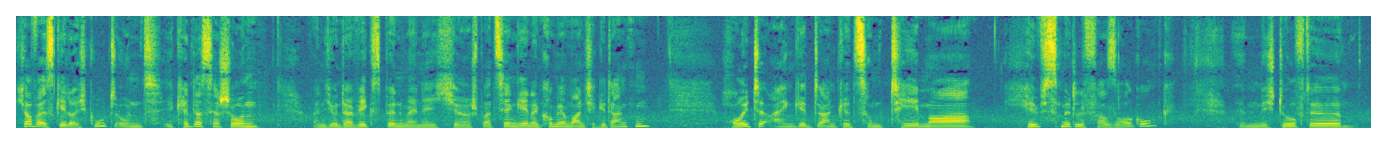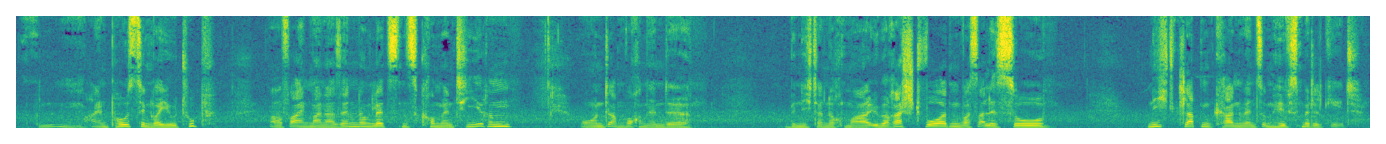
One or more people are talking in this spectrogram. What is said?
ich hoffe, es geht euch gut und ihr kennt das ja schon. Wenn ich unterwegs bin, wenn ich äh, spazieren gehe, dann kommen ja manche Gedanken. Heute ein Gedanke zum Thema Hilfsmittelversorgung. Ähm, ich durfte ähm, ein Posting bei YouTube auf einen meiner Sendungen letztens kommentieren und am Wochenende bin ich dann noch mal überrascht worden, was alles so nicht klappen kann, wenn es um Hilfsmittel geht.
